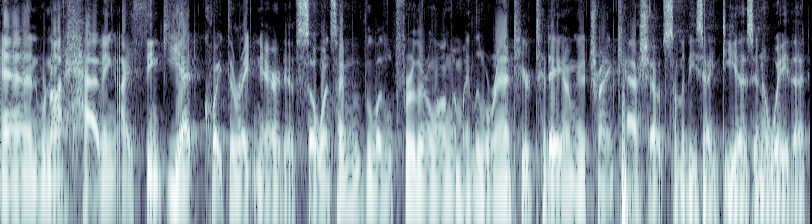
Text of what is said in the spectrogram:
And we're not having, I think, yet quite the right narrative. So once I move a little further along on my little rant here today, I'm going to try and cash out some of these ideas in a way that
